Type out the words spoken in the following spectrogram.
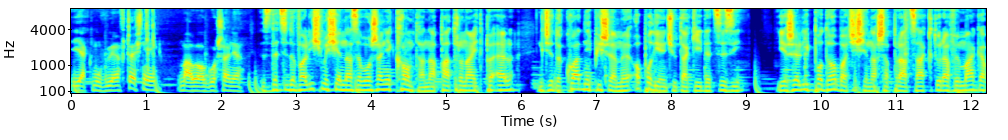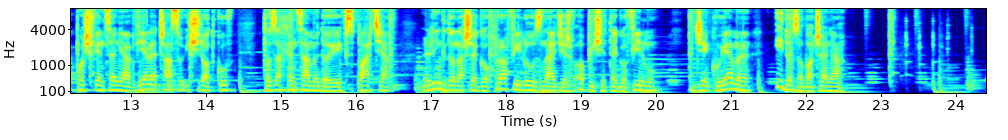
I jak mówiłem wcześniej, małe ogłoszenie. Zdecydowaliśmy się na założenie konta na patronite.pl, gdzie dokładnie piszemy o podjęciu takiej decyzji. Jeżeli podoba Ci się nasza praca, która wymaga poświęcenia wiele czasu i środków, to zachęcamy do jej wsparcia. Link do naszego profilu znajdziesz w opisie tego filmu. Dziękujemy i do zobaczenia.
